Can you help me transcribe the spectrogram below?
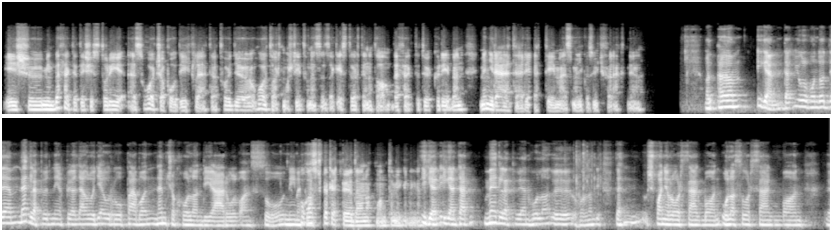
És mint befektetési sztori, ez hol csapódik le? Tehát, hogy hol tart most itt van ez az egész történet a befektetők körében? Mennyire elterjedt téma ez mondjuk az ügyfeleknél? Igen, de jól mondod, de meglepődnél például, hogy Európában nem csak Hollandiáról van szó. Németország... Oh, azt csak egy példának mondtam, igen. Igen, igen, igen tehát meglepően Holland, ö, Hollandi, de Spanyolországban, Olaszországban, ö,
